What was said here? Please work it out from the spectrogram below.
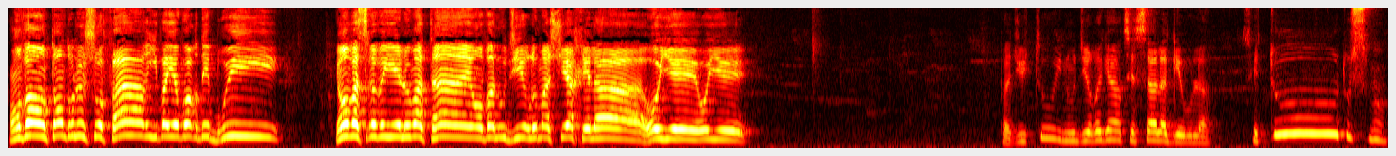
on va entendre le chauffard, il va y avoir des bruits, et on va se réveiller le matin et on va nous dire, le Mashiach est là, oyez, oyez. Pas du tout, il nous dit, regarde, c'est ça la Géoula. C'est tout doucement,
